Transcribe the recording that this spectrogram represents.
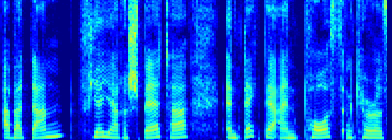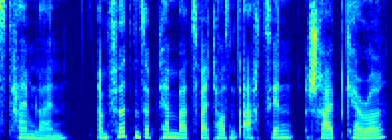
Aber dann, vier Jahre später, entdeckt er einen Post in Carols Timeline. Am 4. September 2018 schreibt Carol:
